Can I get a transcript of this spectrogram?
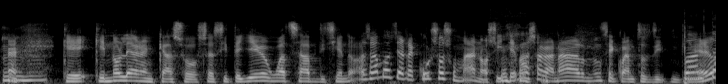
que, que no le hagan caso. O sea, si te llega un WhatsApp diciendo, "Ah, somos de recursos humanos y te vas a ganar no sé cuántos di- dineros.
